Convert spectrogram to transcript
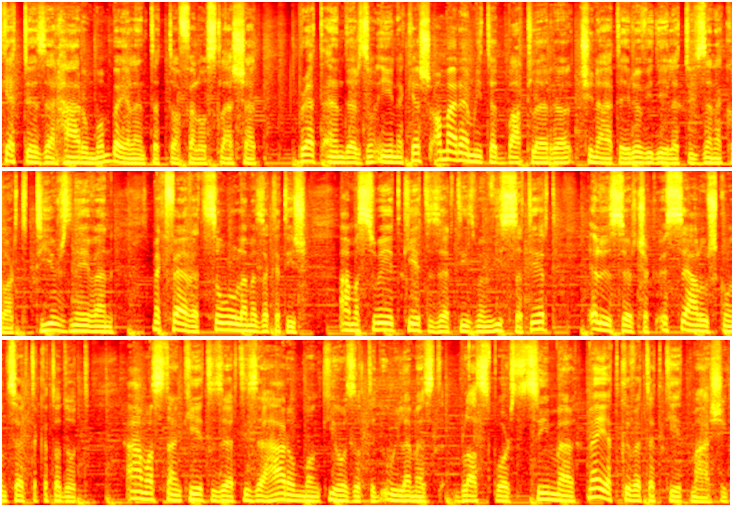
2003-ban bejelentette a feloszlását. Brett Anderson énekes a már említett Butlerrel csinált egy rövid életű zenekart Tears néven, meg felvett szólólemezeket is, ám a Suede 2010-ben visszatért, először csak összeállós koncerteket adott, ám aztán 2013-ban kihozott egy új lemezt Bloodsports címmel, melyet követett két másik.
